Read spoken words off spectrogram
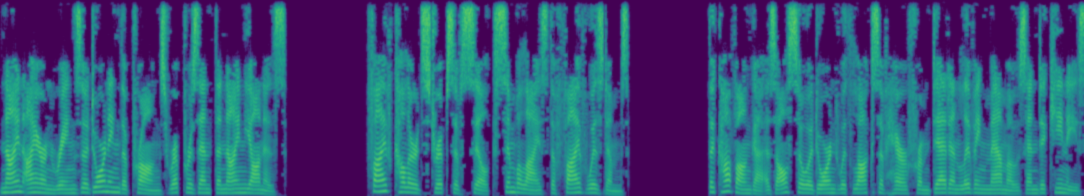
Nine iron rings adorning the prongs represent the nine yanas. Five colored strips of silk symbolize the five wisdoms. The khatvanga is also adorned with locks of hair from dead and living mamos and dakinis,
